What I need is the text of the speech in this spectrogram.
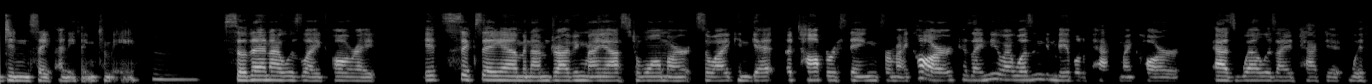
didn't say anything to me. Mm. So then I was like, all right, it's 6 a.m. and I'm driving my ass to Walmart so I can get a topper thing for my car because I knew I wasn't going to be able to pack my car as well as I had packed it with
